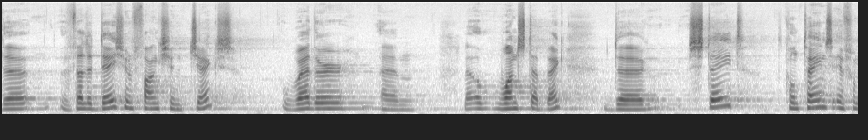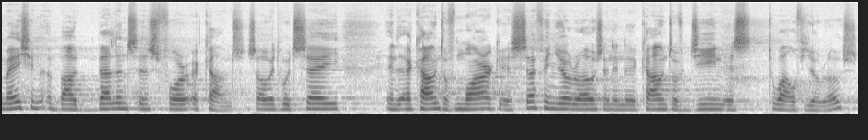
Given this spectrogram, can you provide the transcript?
The validation function checks whether, um, one step back, the state contains information about balances for accounts. So it would say in the account of Mark is 7 euros and in the account of Jean is 12 euros.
